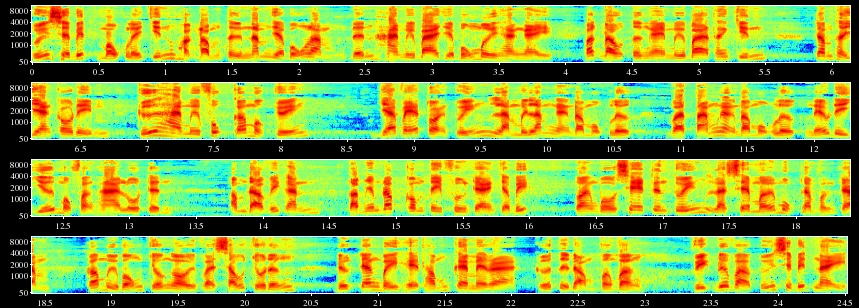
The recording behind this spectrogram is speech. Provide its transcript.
Tuyến xe buýt 109 hoạt động từ 5 giờ 45 đến 23 giờ 40 hàng ngày, bắt đầu từ ngày 13 tháng 9. Trong thời gian cao điểm, cứ 20 phút có một chuyến. Giá vé toàn tuyến là 15.000 đồng một lượt và 8.000 đồng một lượt nếu đi dưới 1 phần 2 lộ trình. Ông Đào Viết Ánh, tổng giám đốc công ty Phương Trang cho biết, toàn bộ xe trên tuyến là xe mới 100%, có 14 chỗ ngồi và 6 chỗ đứng, được trang bị hệ thống camera, cửa tự động vân vân. Việc đưa vào tuyến xe buýt này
